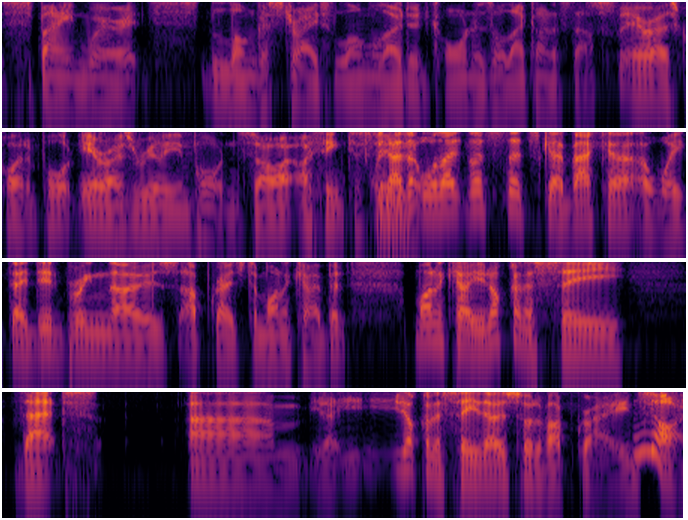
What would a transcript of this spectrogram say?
Spain, where it's longer straights, long loaded corners, all that kind of stuff. Aero is quite important. Aero is really important. So I, I think to see, You know, that, well, they, let's let's go back a, a week. They did bring those upgrades to Monaco, but Monaco, you're not going to see that. Um, you know, you're not going to see those sort of upgrades. no,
